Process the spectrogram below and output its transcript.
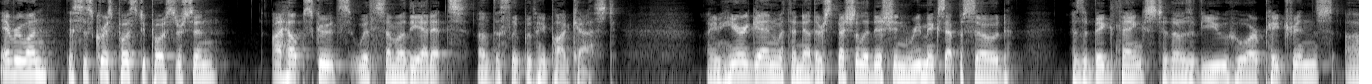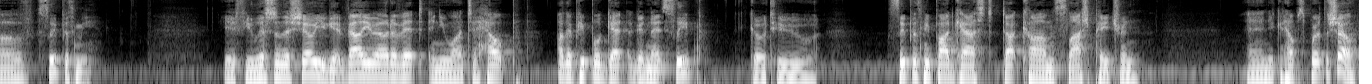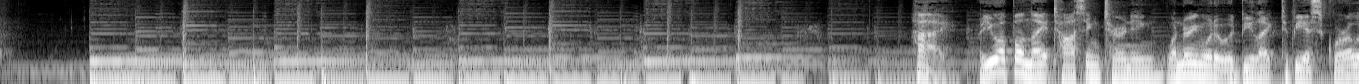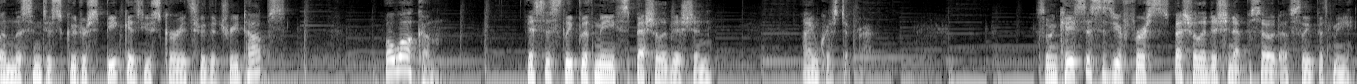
Hey everyone, this is Chris Posty Posterson. I help Scoots with some of the edits of the Sleep With Me podcast. I am here again with another special edition remix episode as a big thanks to those of you who are patrons of Sleep With Me. If you listen to the show, you get value out of it, and you want to help other people get a good night's sleep, go to sleepwithmepodcast.com slash patron, and you can help support the show. Hi. Are you up all night tossing, turning, wondering what it would be like to be a squirrel and listen to Scooter speak as you scurry through the treetops? Well, welcome. This is Sleep With Me Special Edition. I'm Christopher. So, in case this is your first special edition episode of Sleep With Me,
